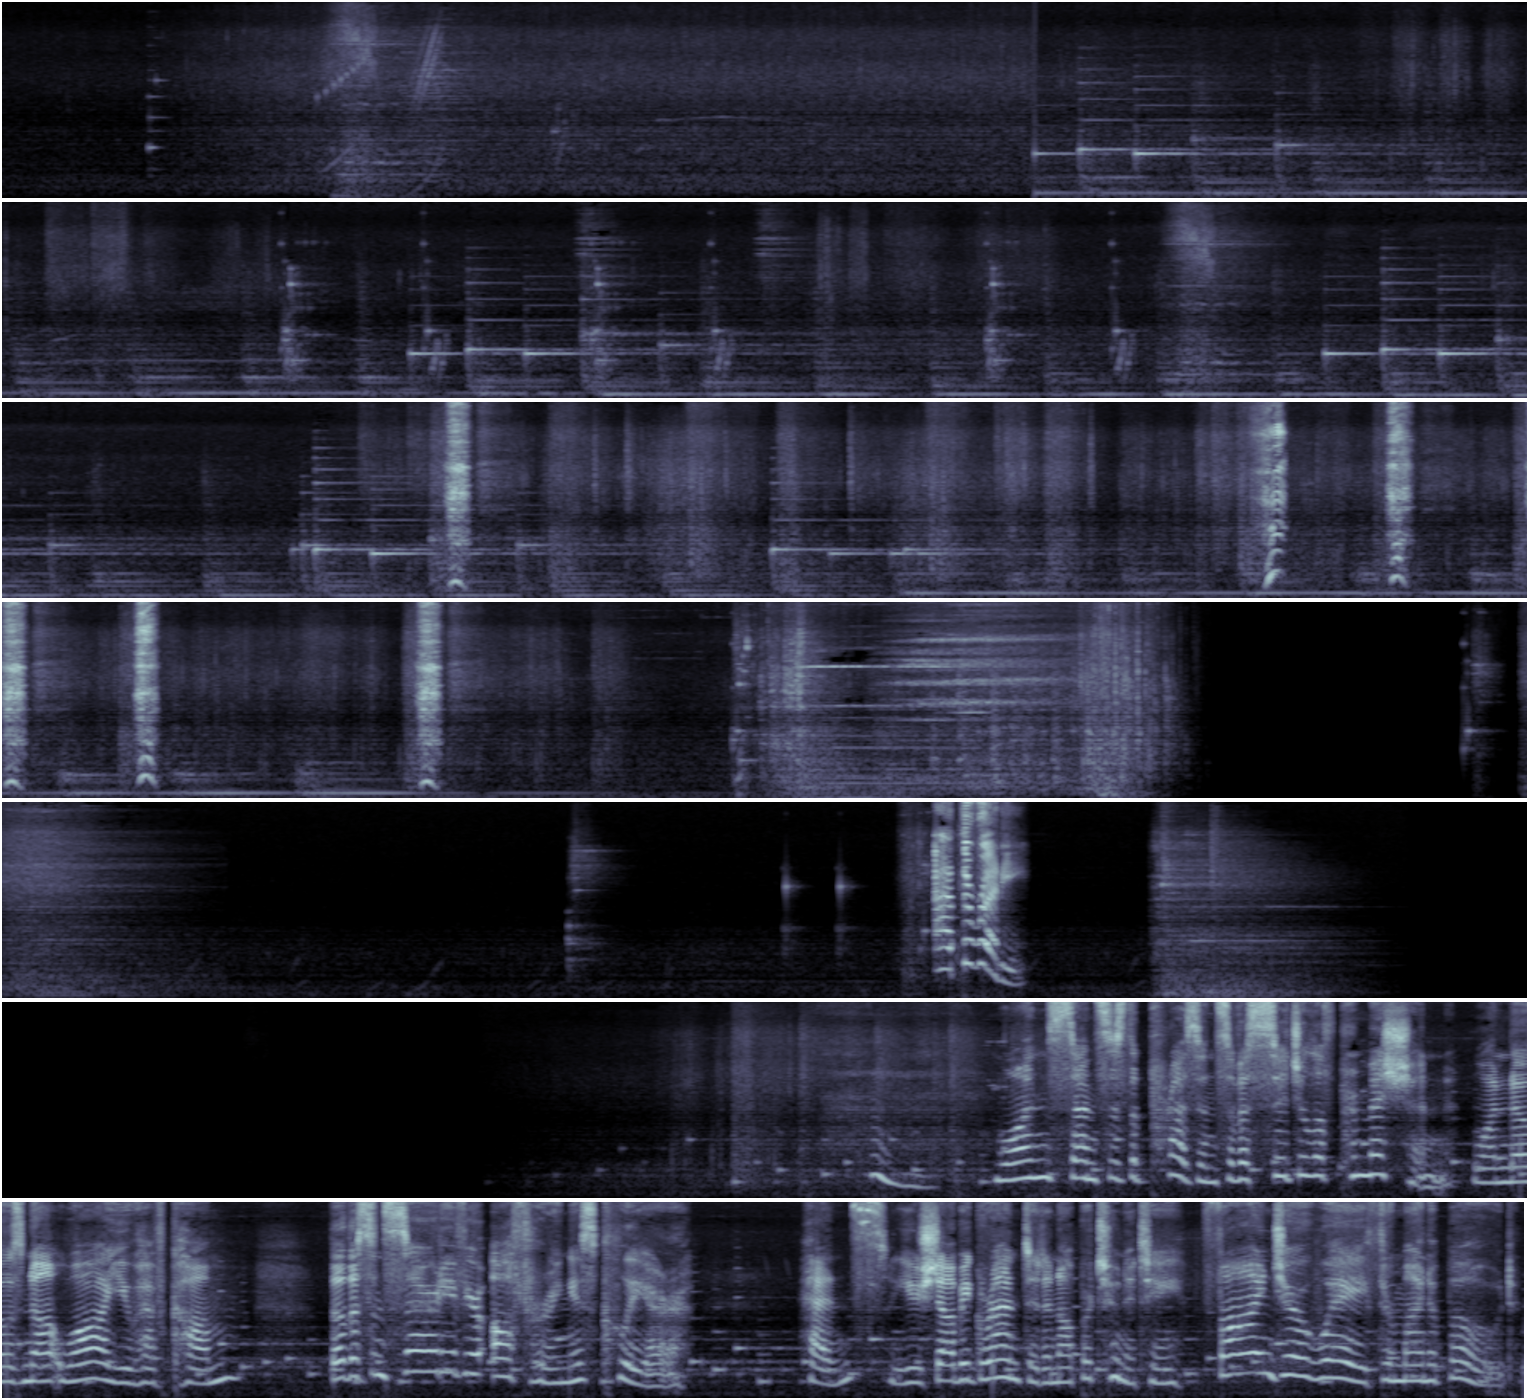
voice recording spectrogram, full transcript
The ready. Hmm. One senses the presence of a sigil of permission. One knows not why you have come, though the sincerity of your offering is clear. Hence, you shall be granted an opportunity. Find your way through mine abode,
